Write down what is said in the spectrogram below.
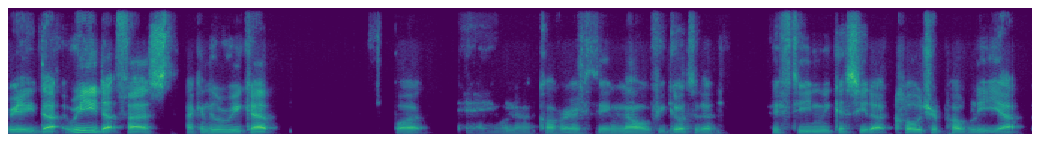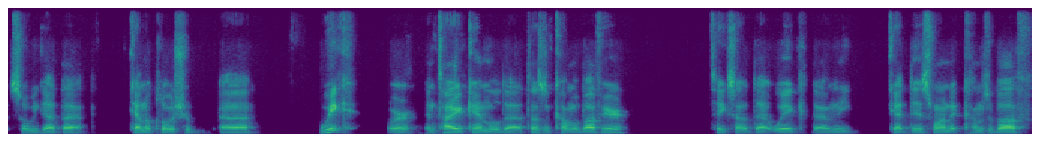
Really that really that fast. I can do a recap, but yeah, you want to cover everything. Now, if we go to the 15, we can see that closure probably, yeah. So we got that candle closure uh wick or entire candle that doesn't come above here. Takes out that wick. Then we get this one that comes above,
